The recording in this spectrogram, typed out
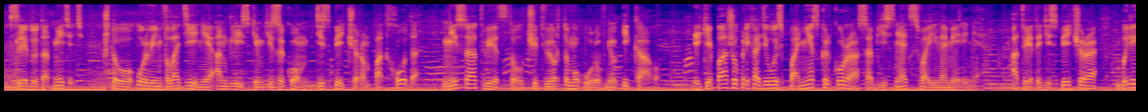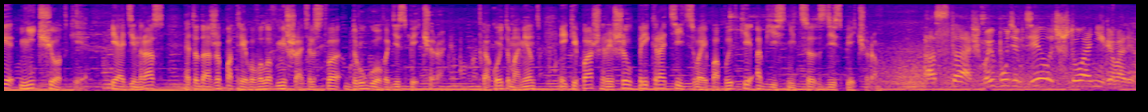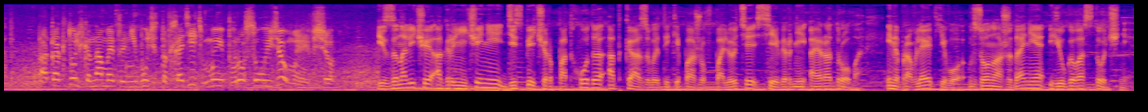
Следует отметить, что уровень владения английским языком диспетчером подхода не соответствовал четвертому уровню ИКАО. Экипажу приходилось по нескольку раз объяснять свои намерения. Ответы диспетчера были нечеткие, и один раз это даже потребовало вмешательства другого диспетчера. В какой-то момент экипаж решил прекратить свои попытки объясниться с диспетчером. Оставь, мы будем делать, что они говорят. А как только нам это не будет подходить, мы просто уйдем и все. Из-за наличия ограничений диспетчер подхода отказывает экипажу в полете северней аэродрома и направляет его в зону ожидания юго-восточнее.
